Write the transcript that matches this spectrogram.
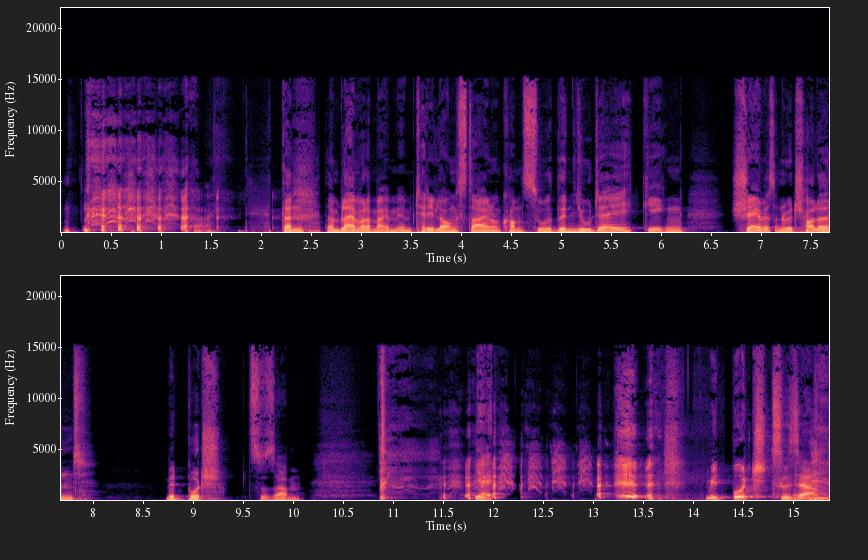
ja. Dann, dann bleiben wir da mal im, im Teddy Long Style und kommen zu The New Day gegen Sheamus und Rich Holland mit Butch zusammen. ja. mit Butch zusammen.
